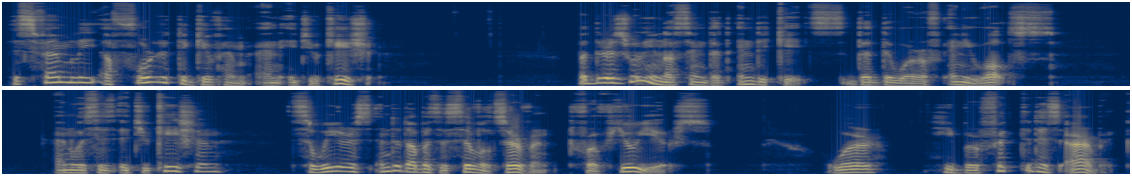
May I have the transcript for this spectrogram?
His family afforded to give him an education, but there is really nothing that indicates that they were of any wealth. And with his education, Sawiris ended up as a civil servant for a few years, where he perfected his Arabic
